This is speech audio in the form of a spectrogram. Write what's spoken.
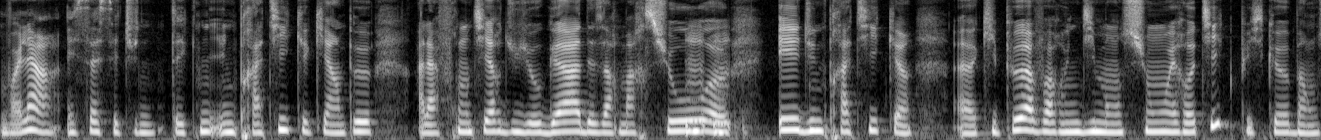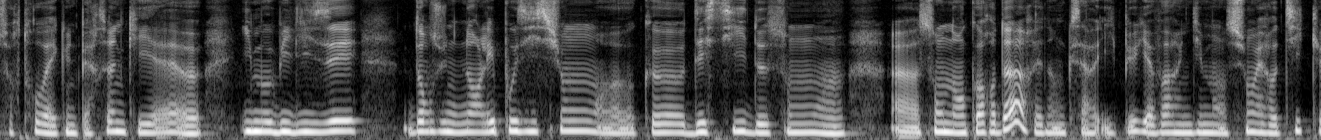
Voilà, et ça c'est une, une pratique qui est un peu à la frontière du yoga, des arts martiaux, mm, et d'une pratique euh, qui peut avoir une dimension érotique, puisque ben, on se retrouve avec une personne qui est euh, immobilisée dans, une, dans les positions euh, que décide son, son encordeur. Et donc, ça, il peut y avoir une dimension érotique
